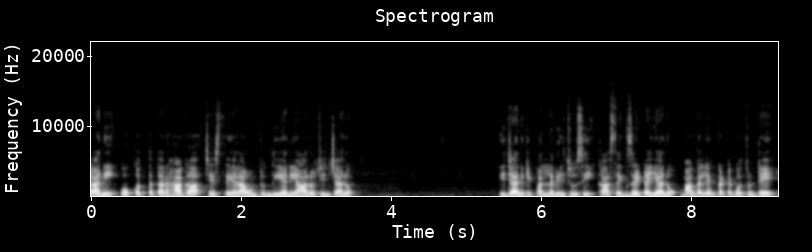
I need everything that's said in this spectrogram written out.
కానీ ఓ కొత్త తరహాగా చేస్తే ఎలా ఉంటుంది? అని ఆలోచించాను. నిజానికి పల్లవిని చూసి కాస్త ఎగ్జైట్ అయ్యాను. మాంగల్యం కట్టబోతుంటే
